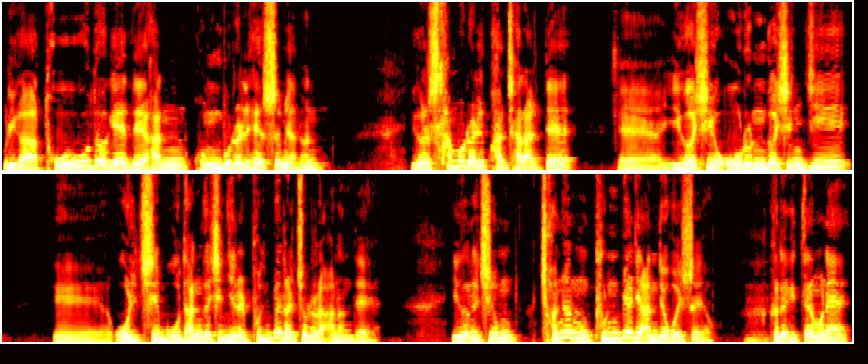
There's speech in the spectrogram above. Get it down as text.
우리가 도덕에 대한 공부를 했으면은 이걸 사물을 관찰할 때 에, 이것이 옳은 것인지 에, 옳지 못한 것인지를 분별할 줄을 아는데 이걸 지금 전혀 분별이 안 되고 있어요. 그렇기 때문에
